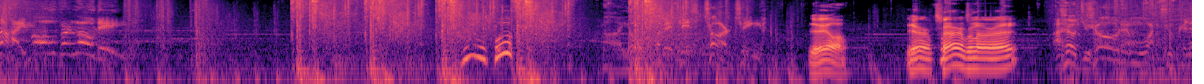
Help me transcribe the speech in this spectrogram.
I'm overloading. What? My ultimate is charging. Yeah. You're a charging, alright. I heard you. Show them what you can do.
